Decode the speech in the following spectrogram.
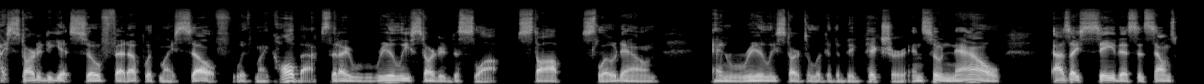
I started to get so fed up with myself with my callbacks that I really started to slop, stop, slow down, and really start to look at the big picture. And so now, as I say this, it sounds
